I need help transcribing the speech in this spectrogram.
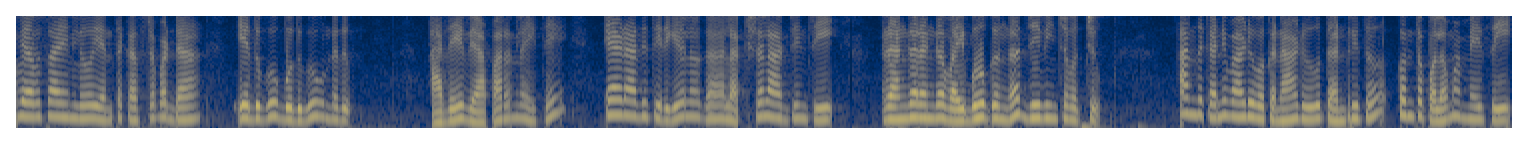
వ్యవసాయంలో ఎంత కష్టపడ్డా ఎదుగు బొదుగు ఉండదు. అదే వ్యాపారంలో అయితే ఏడాది తిరిగేలోగా లక్షలు ఆర్జించి రంగరంగ వైభోగంగా జీవించవచ్చు. అందుకని వాడు ఒకనాడు తండ్రితో కొంత పొలం అమ్మేసి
